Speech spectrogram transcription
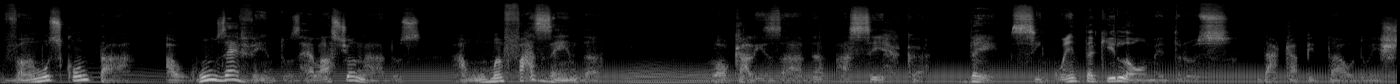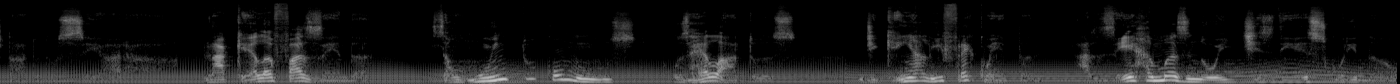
Vamos contar alguns eventos relacionados a uma fazenda localizada a cerca de 50 quilômetros da capital do estado do Ceará. Naquela fazenda são muito comuns os relatos de quem ali frequenta as ermas noites de escuridão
